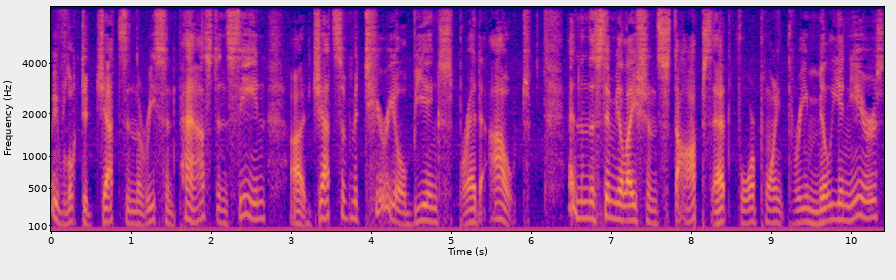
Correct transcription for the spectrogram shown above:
We've looked at jets in the recent past and seen uh, jets of material being spread out. And then the simulation stops at 4.3 million years.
